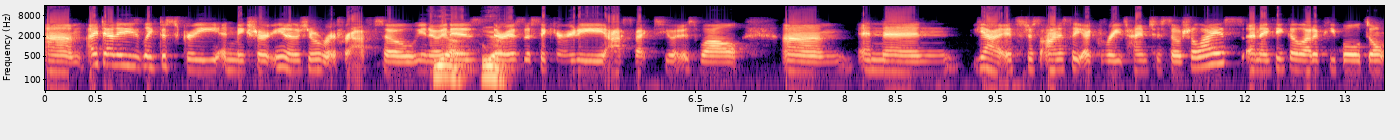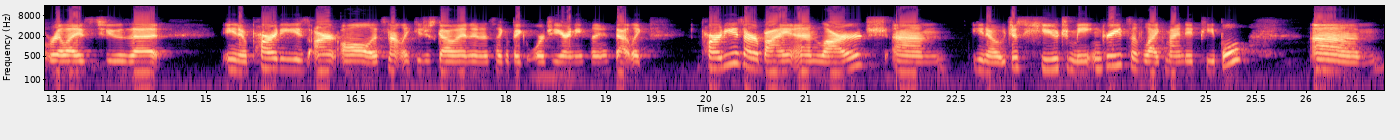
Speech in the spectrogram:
um, identity like discreet and make sure you know there's no riffraff. So you know yeah, it is yeah. there is a security aspect to it as well. Um, and then yeah, it's just honestly a great time to socialize. And I think a lot of people don't realize too that you know parties aren't all. It's not like you just go in and it's like a big orgy or anything like that. Like parties are by and large, um, you know, just huge meet and greets of like-minded people. Um,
